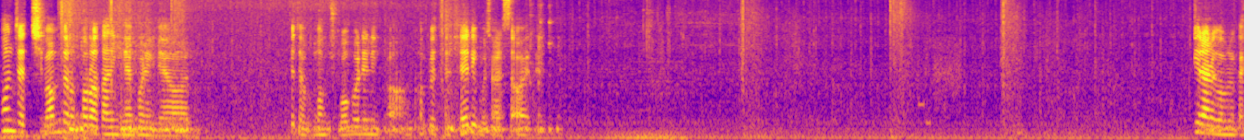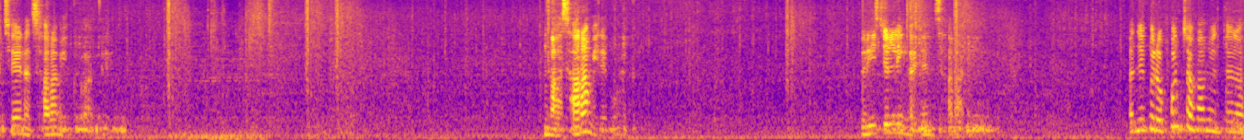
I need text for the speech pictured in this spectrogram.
혼자 지 맘대로 돌아다니게 해버리면 컴퓨터 금방 죽어버리니까 컴퓨터 데리고 잘 싸워야 돼. 이라는 거 보니까 쟤는 사람인 것 같아. 아 사람이네 보니까. 그리 찔린 거쟤 사람이. 아니 그래 혼자 가면 되나?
